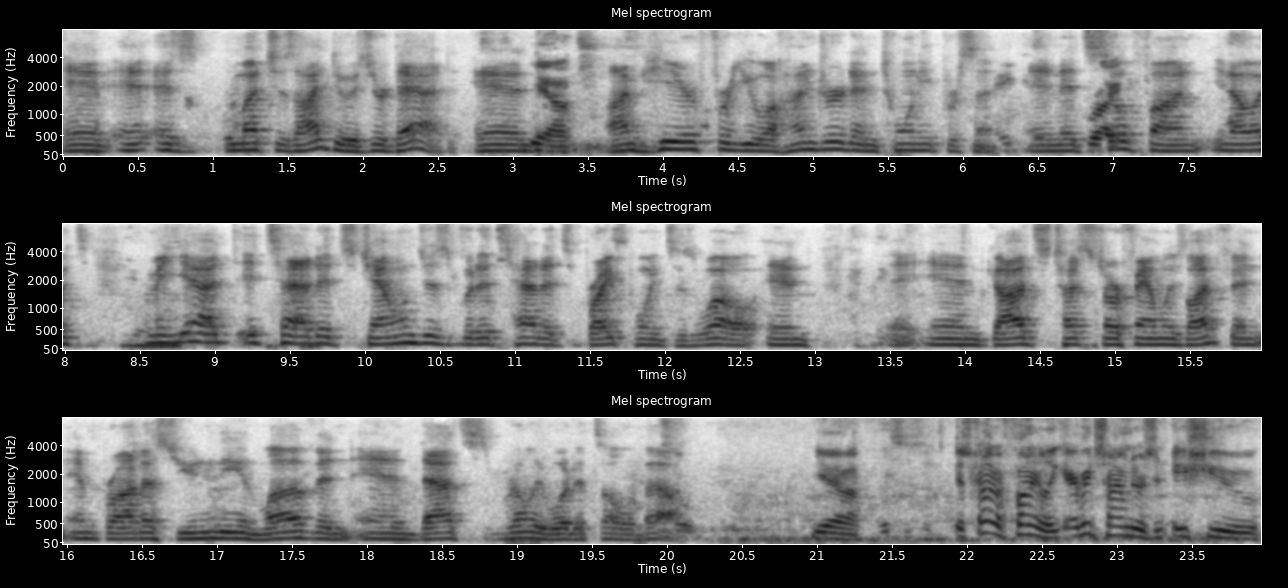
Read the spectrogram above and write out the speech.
And, and, as much as i do as your dad. And yeah. I'm here for you 120% and it's right. so fun. You know it's i mean yeah it's had its challenges but it's had its bright points as well. And and God's touched our family's life and, and brought us unity and love and and that's really what it's all about. Yeah, it's kind of funny. Like every time there's an issue,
